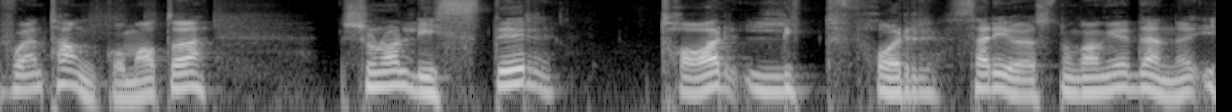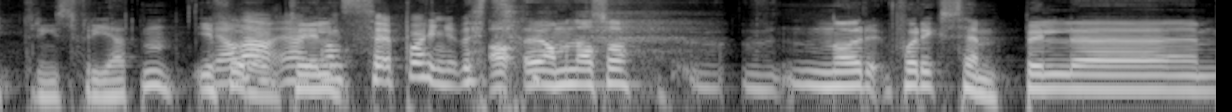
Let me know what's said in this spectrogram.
får jeg en tanke om at journalister tar litt for seriøst noen ganger denne ytringsfriheten. I ja da, jeg til, kan se poenget ditt. Ja, men altså, Når f.eks. Uh,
